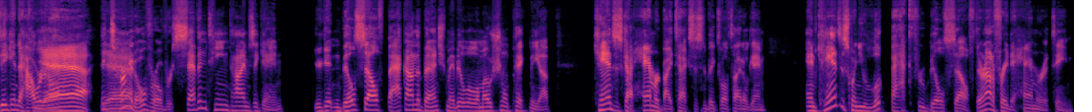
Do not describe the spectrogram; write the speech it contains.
dig into Howard? at all? Yeah. They yeah. turn it over over 17 times a game. You're getting Bill Self back on the bench, maybe a little emotional pick me up. Kansas got hammered by Texas in the Big 12 title game. And Kansas, when you look back through Bill Self, they're not afraid to hammer a team.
